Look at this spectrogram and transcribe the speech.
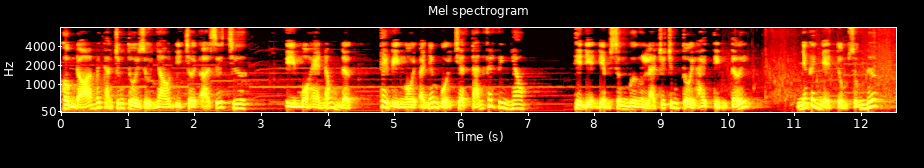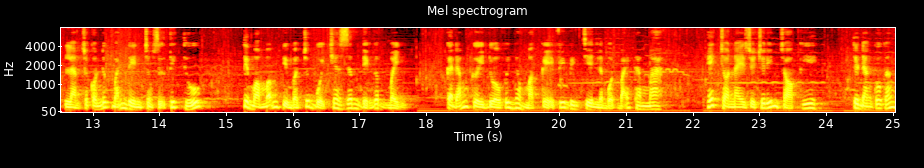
Hôm đó mấy thằng chúng tôi rủ nhau đi chơi ở giữa trưa. Vì mùa hè nóng nực, Thay vì ngồi ở những buổi trưa tán phét với nhau, Thì địa điểm sông Mương là chỗ chúng tôi hay tìm tới. Những cái nhảy tùm xuống nước làm cho con nước bắn lên trong sự thích thú. Tôi mò mẫm tìm vào chút bụi che dâm để ngâm mình. Cả đám cười đùa với nhau mặc kệ phía bên trên là một bãi tham ma. Hết trò này rồi cho đến trò kia tôi đang cố gắng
